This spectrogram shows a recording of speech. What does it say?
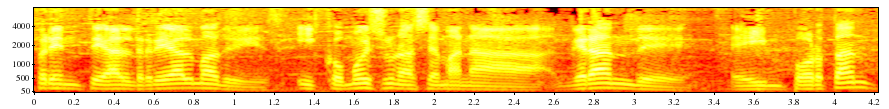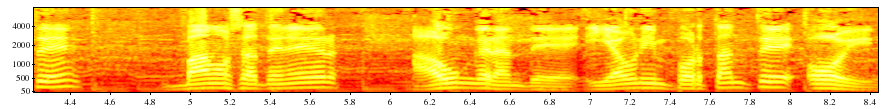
frente al Real Madrid y como es una semana grande e importante, vamos a tener a un grande y a un importante hoy,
